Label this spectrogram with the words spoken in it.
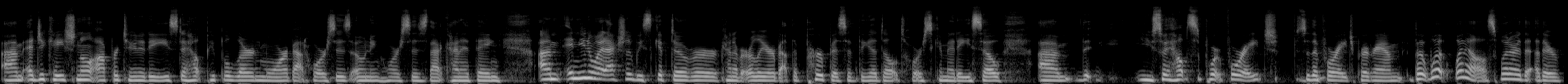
um, educational opportunities to help people learn more about horses, owning horses, that kind of thing. Um, and you know what? Actually, we skipped over kind of earlier about the purpose of the Adult Horse Committee. So. Um, the, you so help support 4-H, so the mm-hmm. 4-H program. But what what else? What are the other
